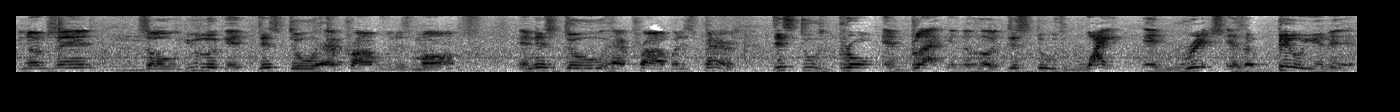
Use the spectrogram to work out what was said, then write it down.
you know what I'm saying? Mm. So you look at this dude had problems with his moms. And this dude had problem with his parents. This dude's broke and black in the hood. This dude's white and rich as a billionaire.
